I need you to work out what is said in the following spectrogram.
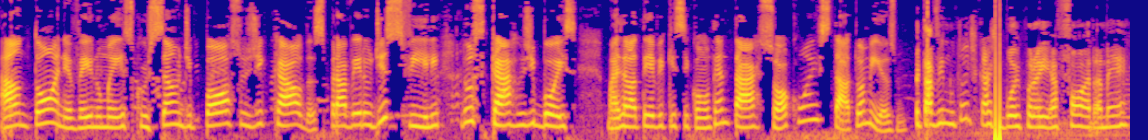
A Antônia veio numa excursão de Poços de Caldas para ver o desfile dos carros de bois, mas ela teve que se contentar só com a estátua mesmo. Tá vindo um tanto de carro de boi por aí afora, né?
